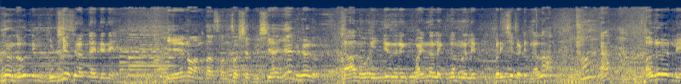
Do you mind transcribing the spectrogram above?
ಇನ್ನೊಂದು ನಿಮ್ಗೆ ಗುಡ್ ನ್ಯೂಸ್ ಹೇಳ್ತಾ ಇದ್ದೀನಿ. ಏನು ಅಂತ ಸಂತೋಷದ ವಿಷಯ ಏನು ಹೇಳು. ನಾನು ಇಂಜಿನಿಯರಿಂಗ್ ಫೈನಲ್ ಎಕ್ಸಾಮ್ನಲ್ಲಿ ಪರೀಕ್ಷೆ ಕಟ್ಟಿದ್ನಲ್ಲ? ಅದರಲ್ಲಿ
